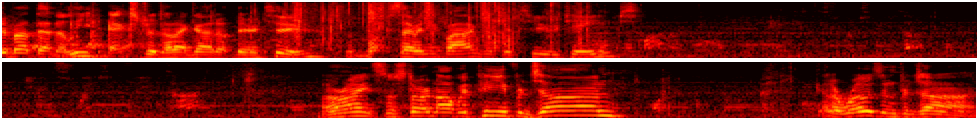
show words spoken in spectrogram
About that Elite Extra that I got up there too. Buck 75 with the two teams. Alright, so starting off with P for John. Got a Rosen for John.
